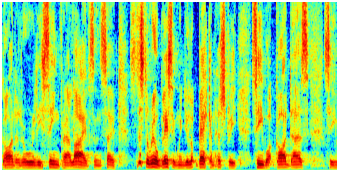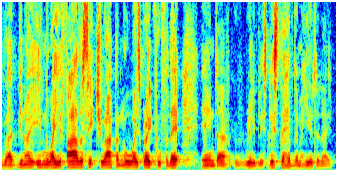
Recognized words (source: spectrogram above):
God had already seen for our lives. And so it's just a real blessing when you look back in history, see what God does, see, what, you know, even the way your Father set you up, and always grateful for that, and uh, really blessed. Blessed to have them here today.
